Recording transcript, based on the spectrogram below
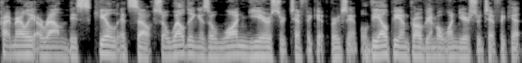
primarily around the skill itself. So welding is a one year certificate, for example, the LPN program, a one year certificate,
